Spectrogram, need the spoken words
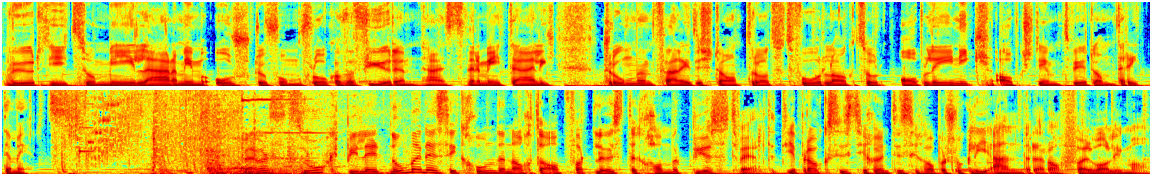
würde zu mehr Lärm im Osten vom Flughafen führen, heisst in der Mitteilung. Darum empfehle der Stadtrat die Vorlage zur Ablehnung. Abgestimmt wird am 3. März. Wenn man das Zugbillett nur eine Sekunde nach der Abfahrt löst, dann kann man gebüßt werden. Die Praxis die könnte sich aber schon gleich ändern, Raphael Wallimann.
